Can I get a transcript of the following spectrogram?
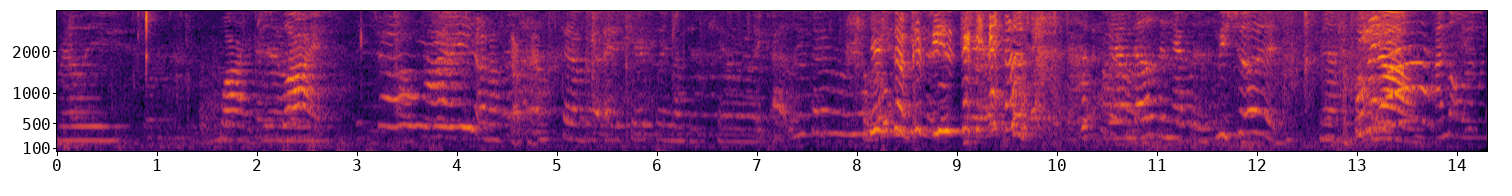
Really? Why? Just why? Oh, no, stop now. Yeah, but I seriously messaged Kayla like, at least I have a real. You're so confused right now. There are no's and yeses. We should. No. Oh I'm the only one.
